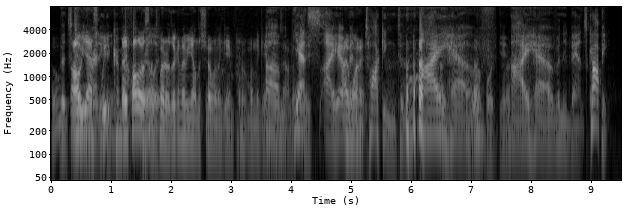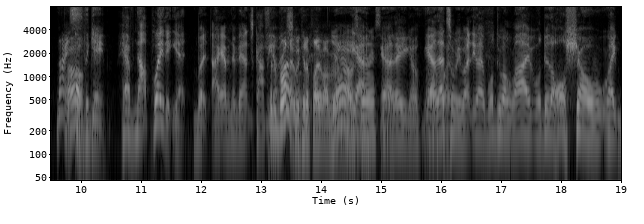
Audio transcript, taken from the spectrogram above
that's oh getting yes, ready we, to come they out. follow us on Twitter. They're going to be on the show when the game when the game comes Um, out. yes, I have I been want it. talking to them. I have love board games. I have an advanced copy. Nice. of the game. Have not played it yet, but I have an advanced copy. Should have of brought it, it. We could have played it while we were on. yeah, there. yeah, there you go. Yeah, I'll that's play what we want. Yeah, we'll do a live. We'll do the whole show, like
